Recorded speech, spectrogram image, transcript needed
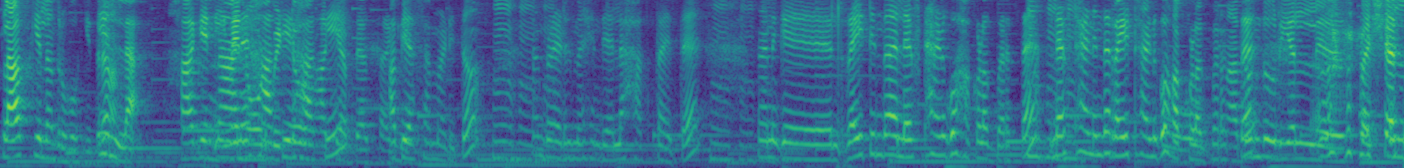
ಕ್ಲಾಸ್ಗೆ ಎಲ್ಲಾದ್ರೂ ಹೋಗಿದ್ರಾ? ಇಲ್ಲ. ಹಾಗೆ ನಾನೇ ಹಾಕಿ ಹಾಕಿ ಅಭ್ಯಾಸ ಮಾಡಿದ್ದು. ಬ್ರೈಡಲ್ ಮೆಹಂದಿ ಎಲ್ಲ ಹಾಕ್ತಾ ಇದ್ದೆ. ನನಗೆ ರೈಟ್ ಇಂದ ಲೆಫ್ಟ್ ಹ್ಯಾಂಡ್ಗೂ ಹಾಕೊಳಕ್ ಬರುತ್ತೆ. ಲೆಫ್ಟ್ ಹ್ಯಾಂಡ್ ಇಂದ ರೈಟ್ ಹ್ಯಾಂಡ್ಗೂ ಹಾಕೊಳಕ್ ಬರುತ್ತೆ. ಅದೊಂದು ರಿಯಲ್ ಸ್ಪೆಷಲ್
